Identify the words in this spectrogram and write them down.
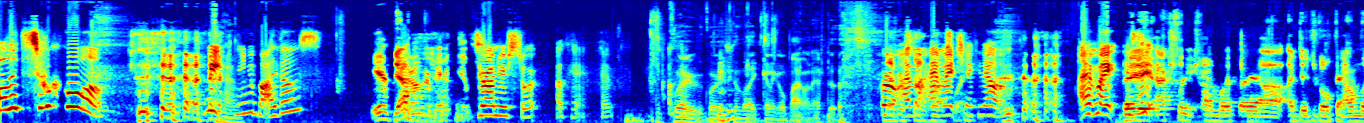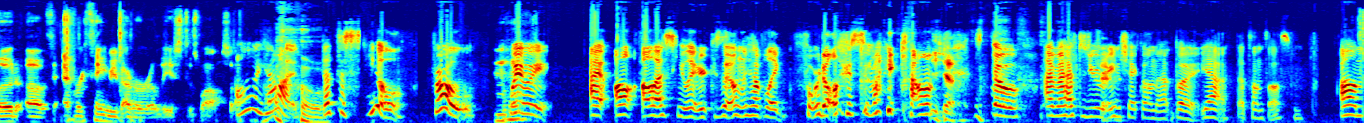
Oh, that's so cool. Wait, can you buy those? Yeah, Yeah. they're on their Bandcamp. They're on your store. Okay. I- Glory, Glory's like gonna go buy one after this. Bro, I, might, I might hustling. check it out. I might. They it, actually come with a, uh, a digital download of everything we've ever released as well. So oh my god, Oh. that's a steal, bro. Mhm. Wait, wait. I, I'll, I'll ask you later because I only have like four dollars in my account. yeah. So I might have to do a Fair. rain check on that, but yeah, that sounds awesome. Um,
